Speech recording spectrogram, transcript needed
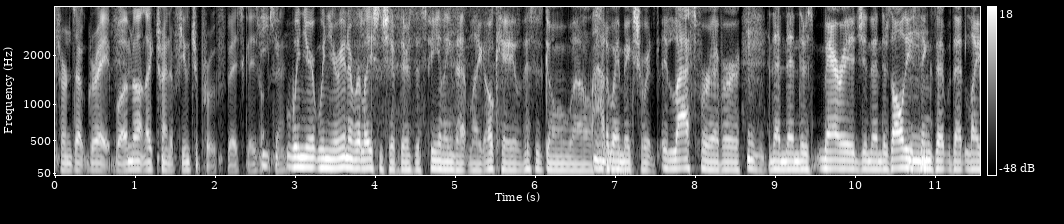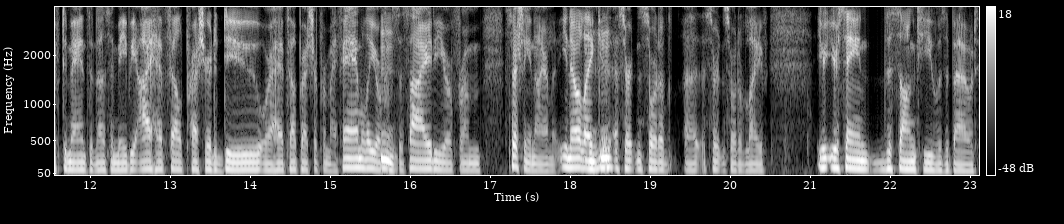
turns out great. But I'm not like trying to future proof, basically, is what I'm saying. When you're when you're in a relationship, there's this feeling that like, okay, this is going well. How Mm. do I make sure it, it lasts forever? Mm-hmm. And then then there's marriage, and then there's all Mm. these things that that life demands in us. And maybe I have felt pressure to do, or I have felt pressure from my family, or Mm. from society, or from especially in Ireland. You know, like Mm-hmm. a, a certain sort of uh, a certain sort of life. You're, you're saying the song to you was about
